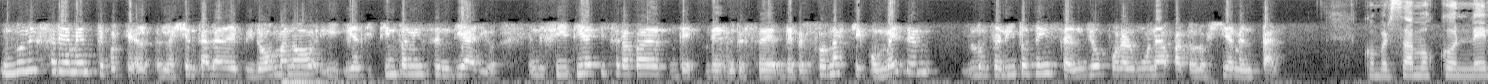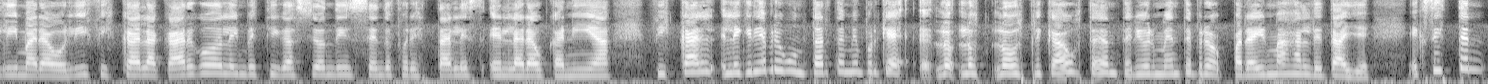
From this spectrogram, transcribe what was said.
No necesariamente, porque la la gente habla de pirómano y, y es distinto al incendiario. En definitiva, aquí se trata de, de- de- de personas que cometen los delitos de incendio por alguna patología mental. Conversamos con Nelly Marabolí, fiscal a cargo de la investigación de incendios forestales en la Araucanía. Fiscal, le quería preguntar también, porque eh, lo, explicaba usted anteriormente, pero para ir más al detalle, ¿existen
